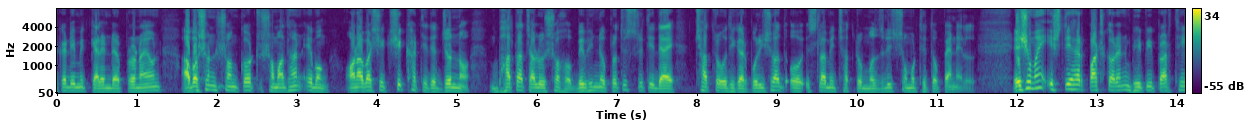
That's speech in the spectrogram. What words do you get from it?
একাডেমিক ক্যালেন্ডার প্রণয়ন, আবাসন সংকট সমাধান এবং অনাবাসিক শিক্ষার্থীদের জন্য ভাতা চালু সহ বিভিন্ন প্রতিশ্রুতি দেয় ছাত্র অধিকার পরিষদ ও ইসলামী ছাত্র মজলিস সমর্থিত প্যানেল। এ সময় ইশতেহার পাঠ করেন ভিপি প্রার্থী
